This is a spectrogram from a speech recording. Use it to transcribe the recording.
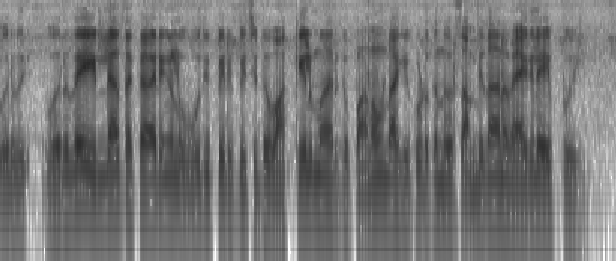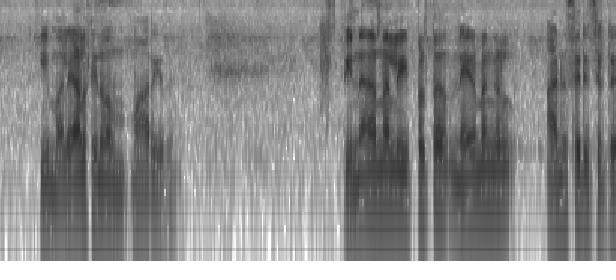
വെറുതെ വെറുതെ ഇല്ലാത്ത കാര്യങ്ങൾ ഊതിപ്പെരിപ്പിച്ചിട്ട് വക്കീൽമാർക്ക് പണം ഉണ്ടാക്കി കൊടുക്കുന്ന ഒരു സംവിധാന മേഖലയായിപ്പോയി ഈ മലയാള സിനിമ മാറിയത്. പിന്നെ പറഞ്ഞാൽ ഇപ്പോഴത്തെ നിയമങ്ങൾ അനുസരിച്ചിട്ട്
